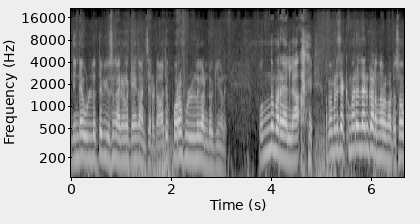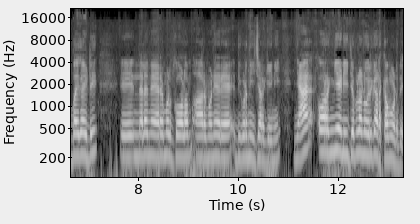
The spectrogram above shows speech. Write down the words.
ഇതിന്റെ ഉള്ളിലത്തെ വ്യൂസും കാര്യങ്ങളൊക്കെ ഞാൻ കാണിച്ചു തരാം കേട്ടോ ആദ്യം പുറം ഫുള്ള് കണ്ടു നോക്കി നിങ്ങൾ ഒന്നും പറയാല്ല. അപ്പോൾ നമ്മൾ ചെക്കന്മാരെല്ലാവരും കടന്നുറങ്ങും കേട്ടോ. സ്വാഭാവികമായിട്ട് ഇന്നലെ നേരം വെളുക്കോളം ആറ് മണി വരെ ഇതിൽ കൂടെ നീച്ചിറക്കിയിനി ഞാൻ ഉറങ്ങി എണീറ്റപ്പോഴാണ് ഒരു കിടക്കാൻ പോണത്.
